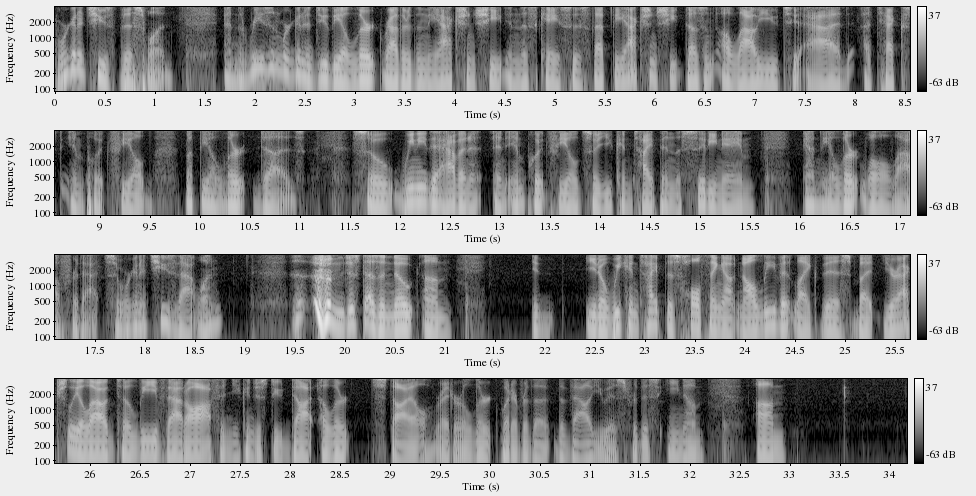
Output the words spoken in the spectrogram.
We're going to choose this one. And the reason we're going to do the alert rather than the action sheet in this case is that the action sheet doesn't allow you to add a text input field but the alert does. So we need to have an, an input field so you can type in the city name and the alert will allow for that. So we're going to choose that one just as a note, um, it, you know, we can type this whole thing out and I'll leave it like this, but you're actually allowed to leave that off and you can just do dot alert style, right, or alert, whatever the, the value is for this enum. Um,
